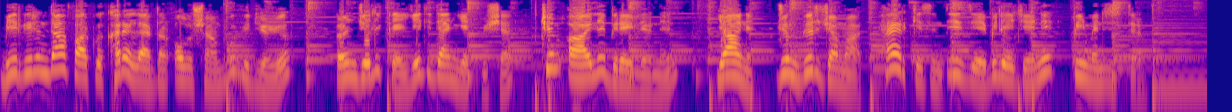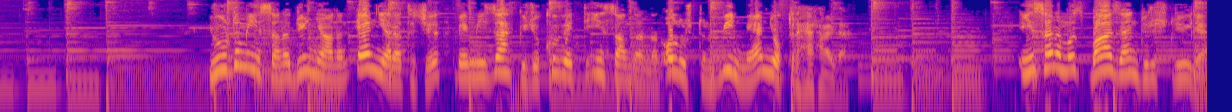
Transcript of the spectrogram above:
Birbirinden farklı karelerden oluşan bu videoyu öncelikle 7'den 70'e tüm aile bireylerinin yani cümbür cemaat herkesin izleyebileceğini bilmenizi isterim. Yurdum insanı dünyanın en yaratıcı ve mizah gücü kuvvetli insanlarından oluştuğunu bilmeyen yoktur herhalde. İnsanımız bazen dürüstlüğüyle,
